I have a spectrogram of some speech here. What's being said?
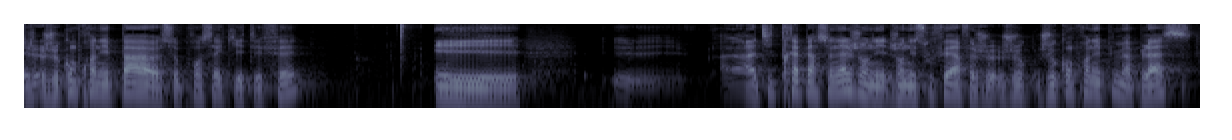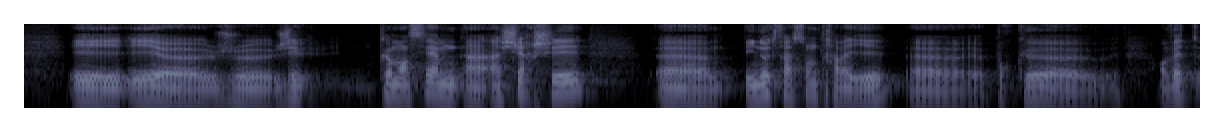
Je, je comprenais pas euh, ce procès qui était fait et euh, à titre très personnel j'en ai j'en ai souffert. Enfin je, je, je comprenais plus ma place et, et euh, j'ai commencé à, chercher une autre façon de travailler euh, pour que, euh, en fait,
